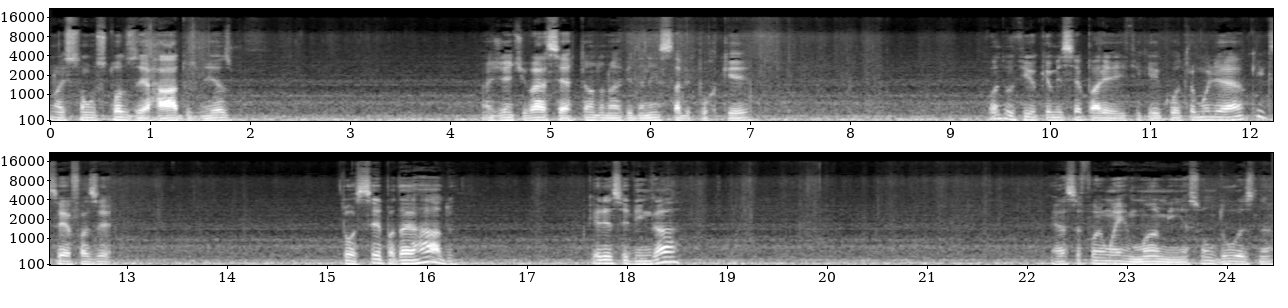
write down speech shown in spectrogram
Nós somos todos errados mesmo. A gente vai acertando na vida, nem sabe porquê. Quando viu que eu me separei e fiquei com outra mulher, o que, que você ia fazer? Torcer para dar errado? Querer se vingar? Essa foi uma irmã minha, são duas, né?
